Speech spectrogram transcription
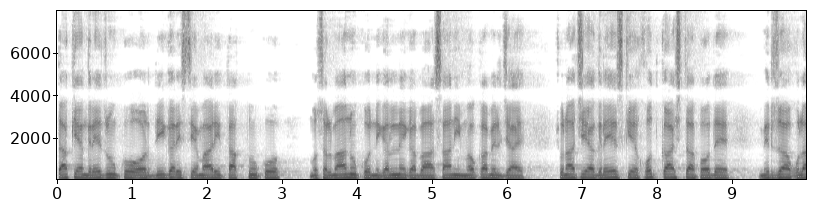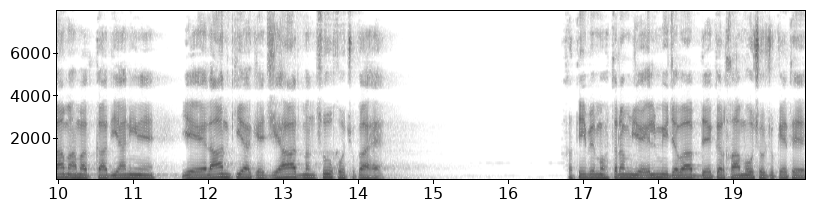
تاکہ انگریزوں کو اور دیگر استعماری طاقتوں کو، مسلمانوں کو نگلنے کا بآسانی موقع مل جائے۔ چنانچہ انگریز کے خود کاشتہ پودے مرزا غلام احمد قادیانی نے یہ اعلان کیا کہ جہاد منسوخ ہو چکا ہے۔ خطیب محترم یہ علمی جواب دے کر خاموش ہو چکے تھے۔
